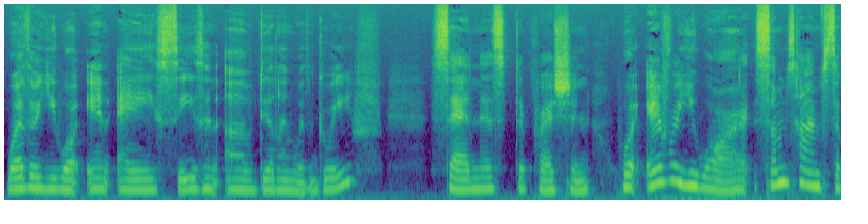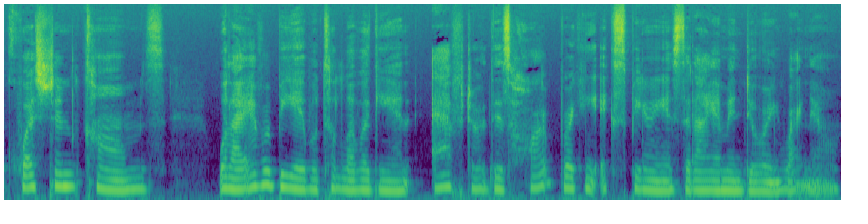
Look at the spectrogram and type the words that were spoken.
whether you are in a season of dealing with grief, sadness, depression, wherever you are, sometimes the question comes Will I ever be able to love again after this heartbreaking experience that I am enduring right now?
